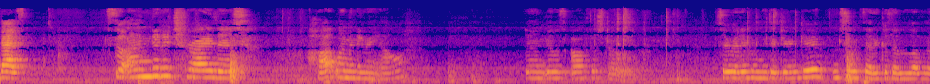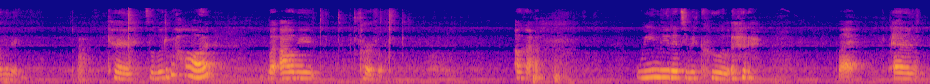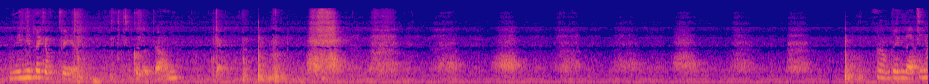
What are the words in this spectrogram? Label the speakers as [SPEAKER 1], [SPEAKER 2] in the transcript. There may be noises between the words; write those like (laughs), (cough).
[SPEAKER 1] Guys, so I'm gonna try this hot lemonade right now. And it was off the stove. So ready for me to drink it? I'm so excited because I love lemonade. Okay, it's a little bit hot, but I'll be perfect. Okay. We need it to be cooler. (laughs) but, and we need like a fan. That's. that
